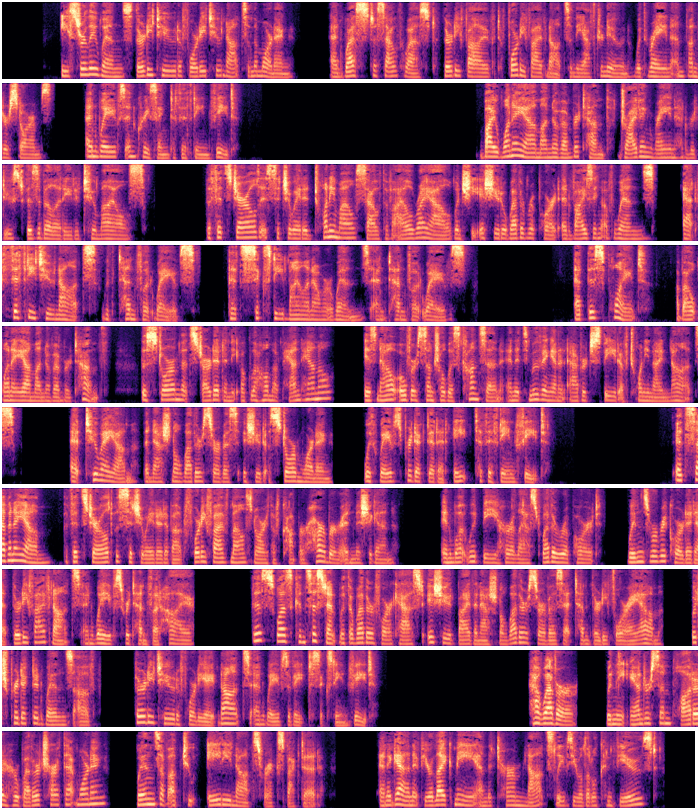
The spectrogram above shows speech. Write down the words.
easterly winds 32 to 42 knots in the morning and west to southwest 35 to 45 knots in the afternoon with rain and thunderstorms, and waves increasing to 15 feet. By 1 a.m. on November 10th, driving rain had reduced visibility to two miles. The Fitzgerald is situated 20 miles south of Isle Royale when she issued a weather report advising of winds at 52 knots with 10 foot waves. That's 60 mile an hour winds and 10 foot waves. At this point, about 1 a.m. on November 10th, the storm that started in the Oklahoma panhandle is now over central Wisconsin and it's moving at an average speed of 29 knots. At 2 a.m., the National Weather Service issued a storm warning with waves predicted at 8 to 15 feet. At 7 a.m., the Fitzgerald was situated about 45 miles north of Copper Harbor in Michigan. In what would be her last weather report, Winds were recorded at 35 knots and waves were 10 foot high. This was consistent with the weather forecast issued by the National Weather Service at 10:34 a.m., which predicted winds of 32 to 48 knots and waves of 8 to 16 feet. However, when the Anderson plotted her weather chart that morning, winds of up to 80 knots were expected. And again, if you're like me and the term knots leaves you a little confused,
